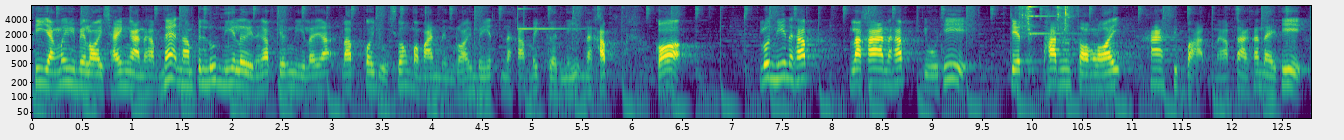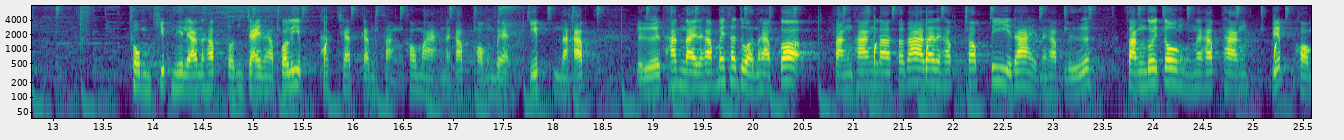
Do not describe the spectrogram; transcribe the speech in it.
ที่ยังไม่มีเมลอยใช้งานนะครับ แนะนำเป็นรุ่นนี้เลยนะครับเสียงดีระยะรับก็อยู่ช่วงประมาณ 100 เมตรนะครับไม่เกินนี้นะครับ ก็รุ่นนี้นะครับราคานะครับอยู่ที่ 7,250 บาทนะครับถ้าท่านใดที่ชมคลิปนี้แล้วนะครับ สนใจนะครับก็รีบทักแชทกันสั่งเข้ามานะครับของแบรนด์กิฟต์นะครับหรือท่านใดนะครับไม่สะดวกนะครับก็สั่งทาง Lazada ได้นะครับช้อปปีได้นะครับ หรือ สั่งโดยตรงนะครับทางเว็บของ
